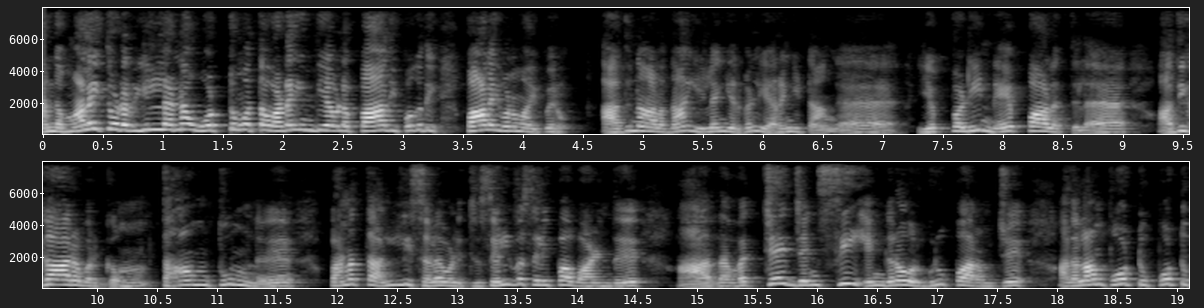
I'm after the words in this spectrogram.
அந்த மலைத்தொடர் இல்லைன்னா ஒட்டுமொத்த வட இந்தியாவில் பாதி பகுதி பாலைவனமாய் போயிடும் அதனால தான் இளைஞர்கள் இறங்கிட்டாங்க. எப்படி நேபாளத்தில் அதிகார வர்க்கம் தாம் தூம்னு பணத்தை அள்ளி செலவழித்து செல்வ செழிப்பாக வாழ்ந்து அதை வச்சே ஜென்சி என்கிற ஒரு குரூப் ஆரம்பித்து அதெல்லாம் போட்டு போட்டு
